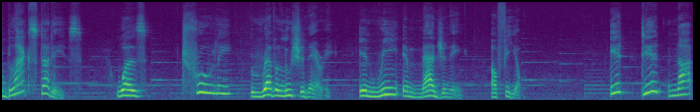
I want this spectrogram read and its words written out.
Black Studies was truly revolutionary in reimagining a field, it did not,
